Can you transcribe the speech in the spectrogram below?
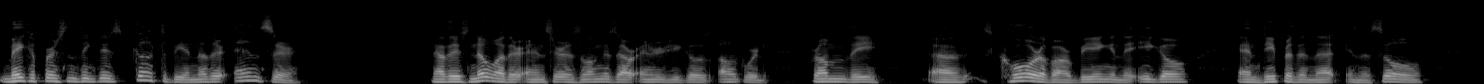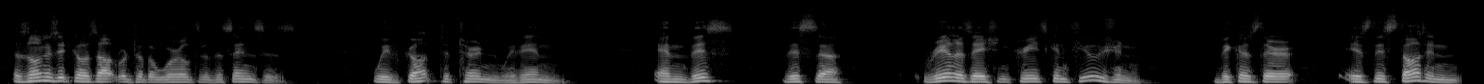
make a person think there's got to be another answer. Now, there's no other answer as long as our energy goes outward from the uh, core of our being in the ego and deeper than that in the soul, as long as it goes outward to the world through the senses. We've got to turn within. And this, this uh, realization creates confusion because there is this thought in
